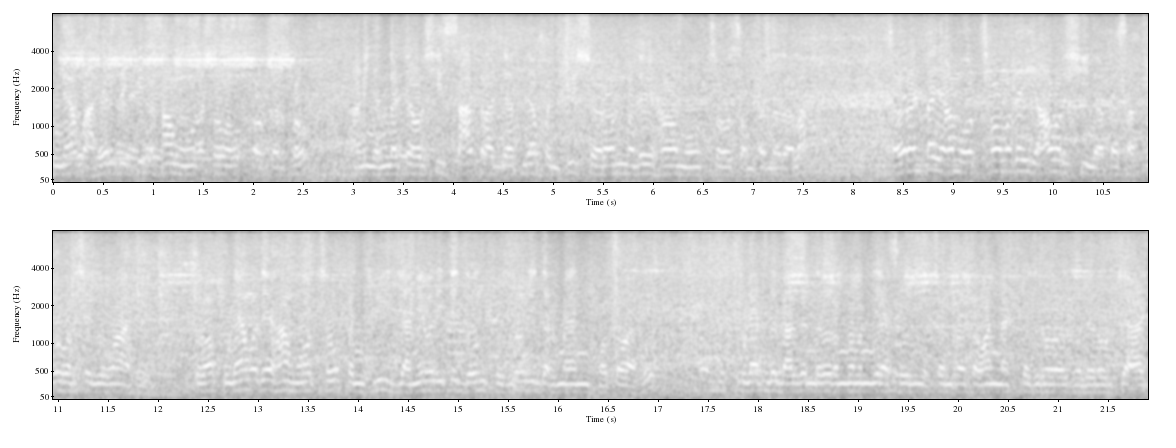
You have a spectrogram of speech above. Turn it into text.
पुण्याबाहेर देखील हा महोत्सव करतो. आणि यंदाच्या वर्षी सात राज्यातल्या पंचवीस शहरांमध्ये हा महोत्सव संपन्न झाला. साधारणतः या महोत्सवामध्ये यावर्षी आता सातवं वर्ष जेव्हा आहे तेव्हा पुण्यामध्ये हा महोत्सव पंचवीस जानेवारी ते दोन फेब्रुवारी दरम्यान होतो आहे. पुण्यातले बालगंधर्व रंगमंदिर असेल यशवंतराव चव्हाण नाट्यगृह गेले रोडची आर्ट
